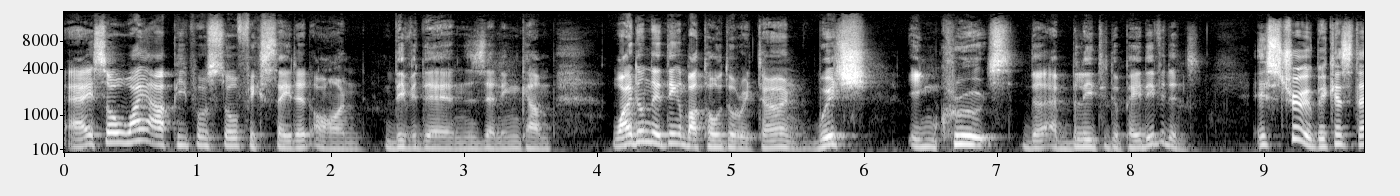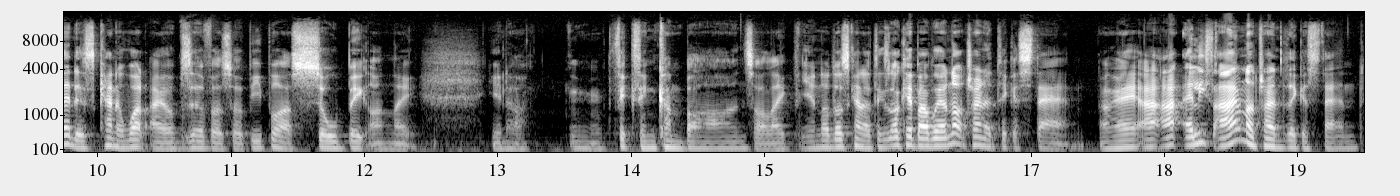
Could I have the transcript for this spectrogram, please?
Eh, so why are people so fixated on dividends and income? Why don't they think about total return, which includes the ability to pay dividends? It's true because that is kind of what I observe also. People are so big on like, you know, mm, fixed income bonds or like, you know, those kind of things. Okay, but we're not trying to take a stand. Okay. I, I, at least I'm not trying to take a stand.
